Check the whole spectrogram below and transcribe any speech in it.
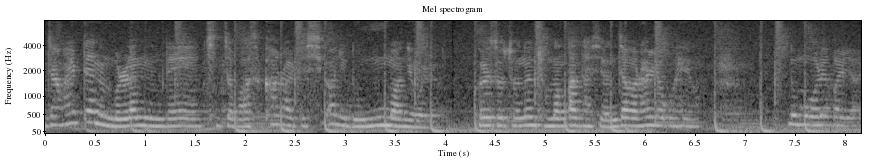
연장할 때는 몰랐는데 진짜 마스카라 할 때 시간이 너무 많이 걸려요. 그래서 저는 조만간 다시 연장을 하려고 해요. 너무 오래 걸려요.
